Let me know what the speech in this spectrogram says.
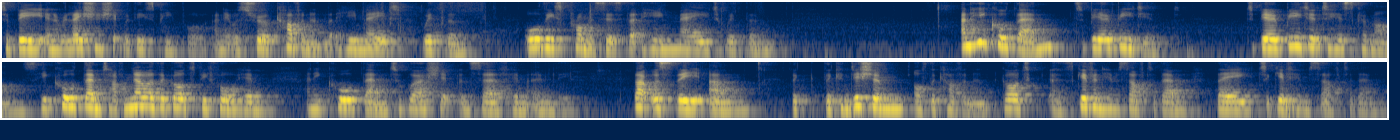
to be in a relationship with these people, and it was through a covenant that He made with them. All these promises that He made with them. And He called them to be obedient, to be obedient to His commands. He called them to have no other gods before Him and he called them to worship and serve him only. That was the, um, the, the condition of the covenant. God has given himself to them, they to give himself to them.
